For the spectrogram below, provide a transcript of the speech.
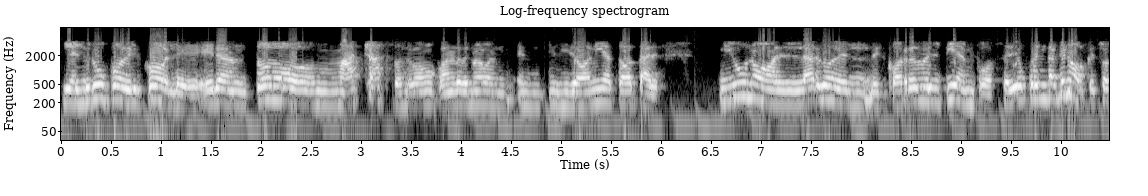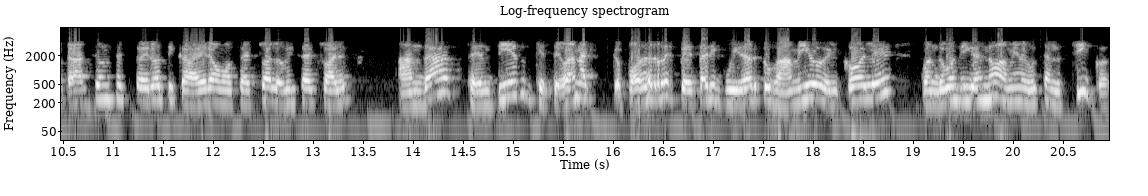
y el grupo del cole eran todos machazos, lo vamos a poner de nuevo en, ironía total. Y uno a lo largo del, del correr del tiempo se dio cuenta que no, que su atracción sexoerótica era homosexual o bisexual, anda sentir que te van a poder respetar y cuidar tus amigos del cole cuando vos digas, no, a mí me gustan los chicos.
